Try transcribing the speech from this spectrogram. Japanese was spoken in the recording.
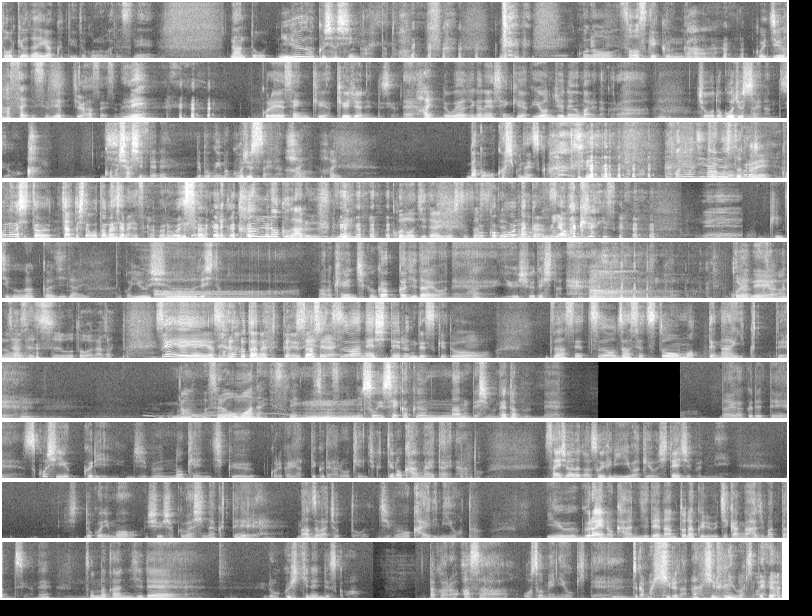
東京大学っていうところはですねなんと入学写真があったと。でこの宗介君がこれ18歳ですよね。18歳ですね。ね。これ1990年ですよね、はい。で親父がね1940年生まれだからうん。ちょうど50歳なんですよ。あこの写真でね。で僕今50歳なんですはいよ、はい。なんかおかしくないですか？この時代の人ってね。このこの人ちゃんとした大人じゃないですかこのおじさん。なんか貫禄があるんですよね。この時代の人たちって。こ こなんかやばくないですか？ね建築学科時代とか優秀でしたか？あの建築学科時代はね、はい優秀でしたね。これねざあの挫折することはなかった。いやいやいやいやそんなことはなくて、挫折はねしてるんですけど挫折を挫折と思ってないくって、うん。あそれは思わないですねさんねうんそういう性格なんでしょうね多分ね。大学出て少しゆっくり自分の建築これからやっていくであろう建築っていうのを考えたいなと。最初はだからそういうふうに言い訳をして自分にどこにも就職はしなくてまずはちょっと自分を顧みようというぐらいの感じでなんとなく時間が始まったんですよね。そんな感じで67年ですかだから朝遅めに起きて、うんつうかまあ昼だな 昼に起きて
